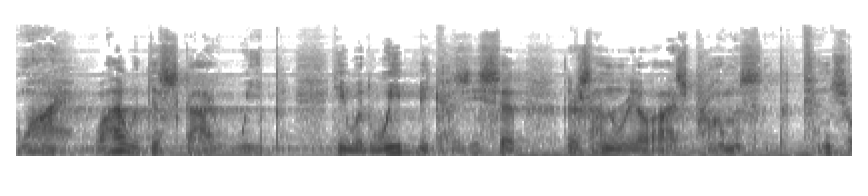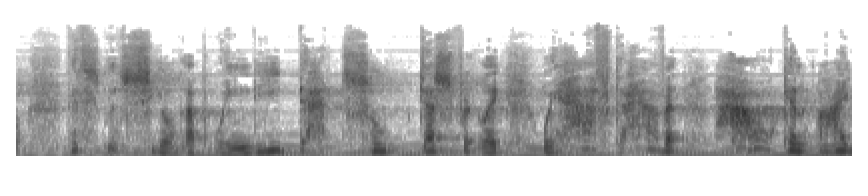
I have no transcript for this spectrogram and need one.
Why? Why would this guy weep? He would weep because he said there's unrealized promise and potential that has been sealed up. We need that so desperately. We have to have it. How can I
